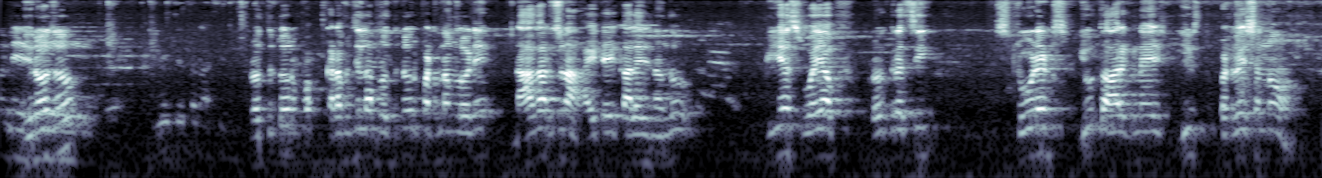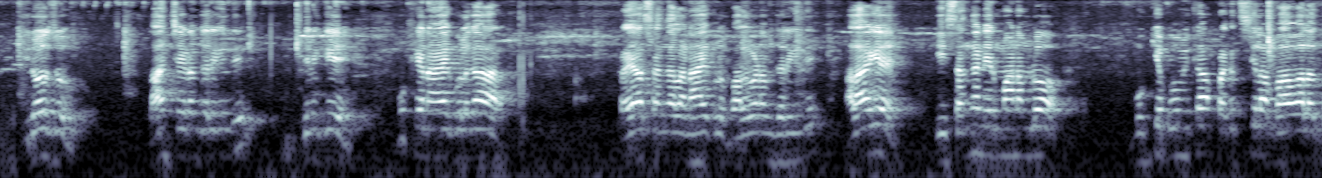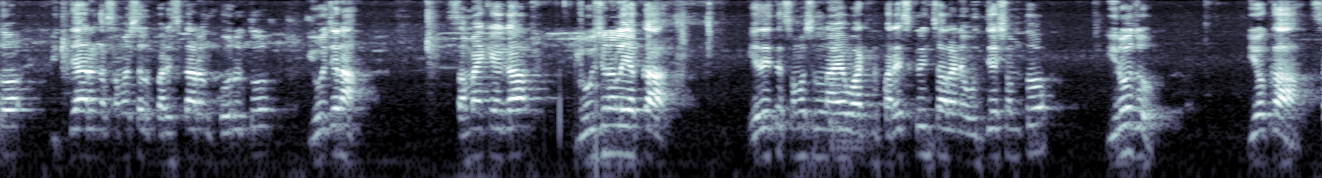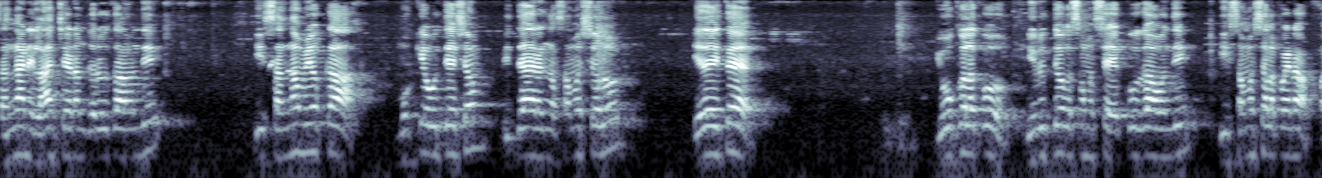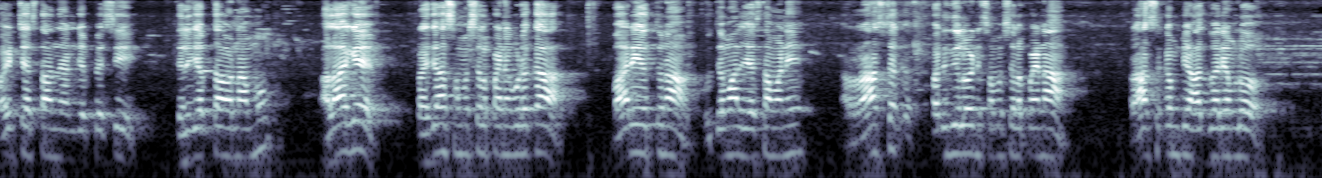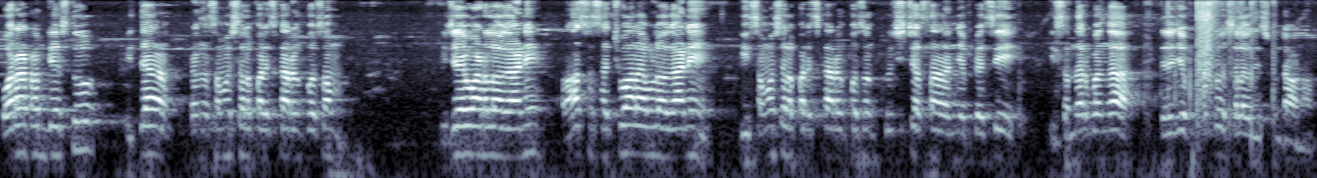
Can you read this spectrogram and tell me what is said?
ఈరోజు ప్రొద్దుటూరు కడప జిల్లా ప్రొద్దుటూరు పట్టణంలోని నాగార్జున ఐటీఐ కాలేజీ నందు PSYF progressive students youth organize youth ఫెడరేషన్ను ఈరోజు లాంచ్ చేయడం జరిగింది. దీనికి ముఖ్య నాయకులుగా ప్రజా సంఘాల నాయకులు పాల్గొనడం జరిగింది. అలాగే ఈ సంఘ నిర్మాణంలో ముఖ్య భూమిక ప్రగతిశీల భావాలతో విద్యారంగ సమస్యల పరిష్కారం కోరుతూ యోజన సమైక్యగా యోజనల యొక్క ఏదైతే సమస్యలు ఉన్నాయో వాటిని పరిష్కరించాలనే ఉద్దేశంతో ఈరోజు ఈ యొక్క సంఘాన్ని లాంచ్ చేయడం జరుగుతూ ఉంది. ఈ సంఘం యొక్క ముఖ్య ఉద్దేశం విద్యారంగ సమస్యలు ఏదైతే యువకులకు నిరుద్యోగ సమస్య ఎక్కువగా ఉంది ఈ సమస్యలపైన ఫైట్ చేస్తా ఉంది అని చెప్పేసి తెలియజెప్తా ఉన్నాము. అలాగే ప్రజా సమస్యలపైన కూడా భారీ ఎత్తున ఉద్యమాలు చేస్తామని రాష్ట్ర పరిధిలోని సమస్యలపైన రాష్ట్ర కమిటీ ఆధ్వర్యంలో పోరాటం చేస్తూ విద్యారంగ సమస్యల పరిష్కారం కోసం విజయవాడలో కానీ రాష్ట్ర సచివాలయంలో కానీ ఈ సమస్యల పరిష్కారం కోసం కృషి చేస్తారని చెప్పేసి ఈ సందర్భంగా తెలియజెప్పుకుంటూ సెలవు తీసుకుంటా ఉన్నాం.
